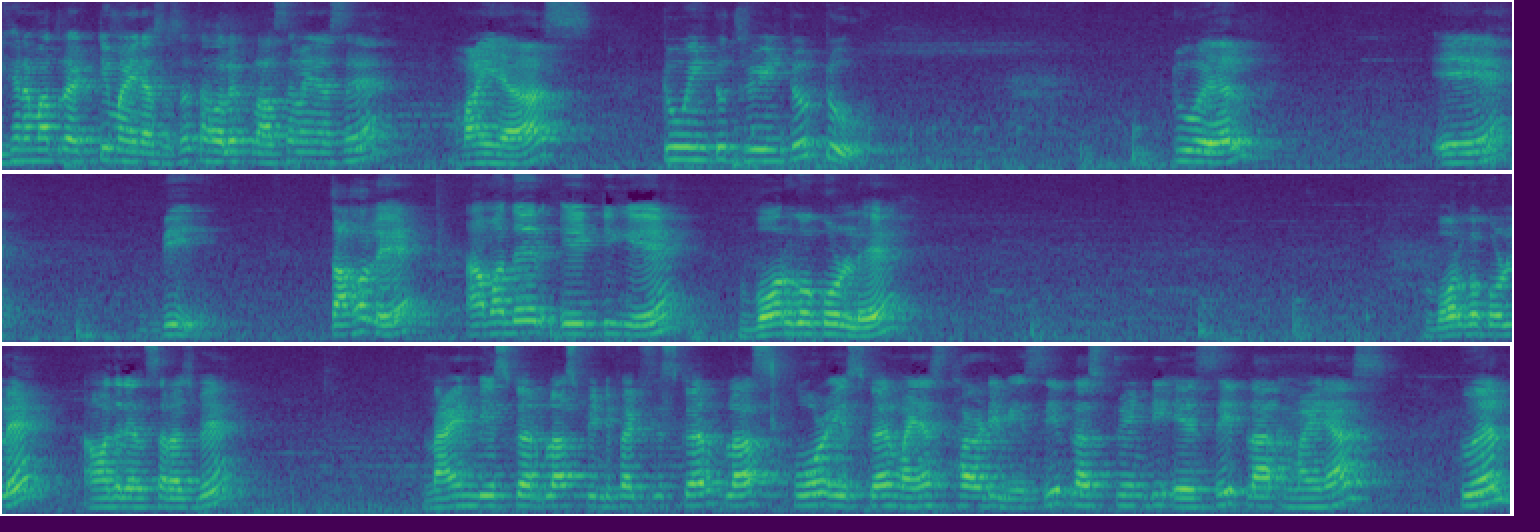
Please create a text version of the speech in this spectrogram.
এখানে মাত্র একটি মাইনাস আছে, তাহলে প্লাসে মাইনাসে minus two into three into two twelve A B তাহলে আমাদের এইটিকে বর্গ করলে বর্গ করলে আমাদের অ্যান্সার আসবে nine B square plus twenty five square plus four A square minus thirty B C plus twenty A C plus minus twelve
